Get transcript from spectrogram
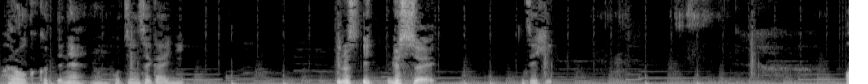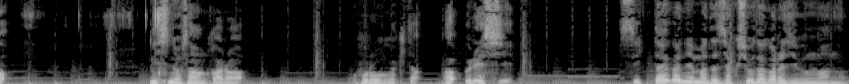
腹をくくってね、うん、こっちの世界に、いらっしゃい、いらっしゃい。ぜひ。あ、西野さんからフォローが来た。あ、嬉しい。ツイッターがね、まだ弱小だから自分はあの。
